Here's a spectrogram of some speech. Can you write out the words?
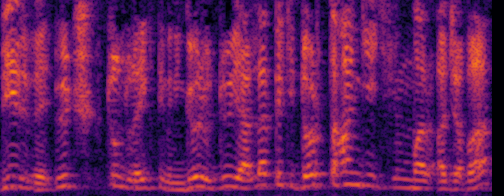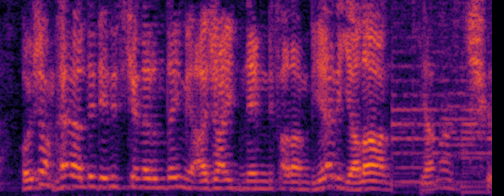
1 ve 3 tundra ikliminin görüldüğü yerler. Peki 4'te hangi iklim var acaba? Hocam herhalde deniz kenarındayım ya acayip nemli falan bir yer. Yalan. Yalancı.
